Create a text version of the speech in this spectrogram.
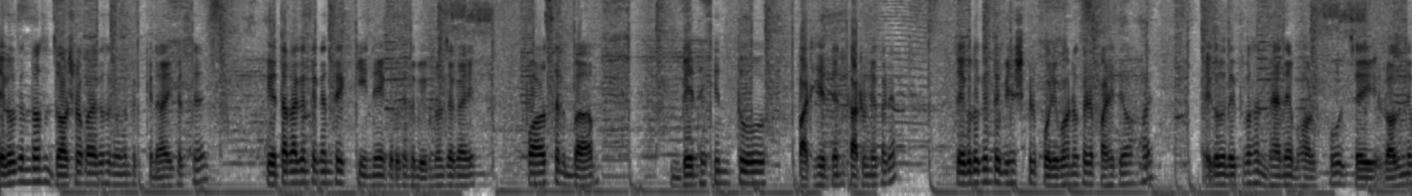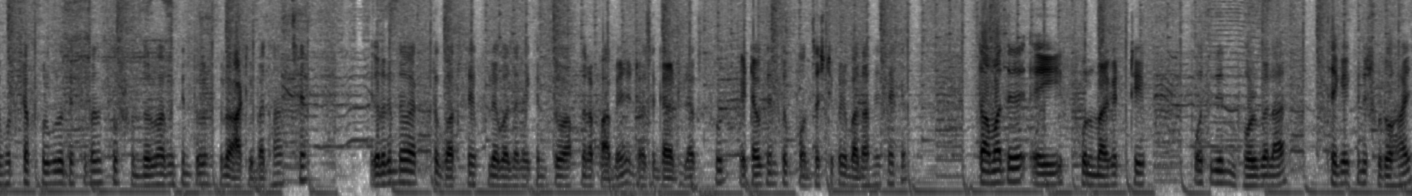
এগুলো কিন্তু জ্বর সরকারের কাছে কিন্তু কেনা হয়ে গেছে। ক্রেতারা কিন্তু এখান থেকে কিনে এগুলো কিন্তু বিভিন্ন জায়গায় পার্সেল বা বেঁধে কিন্তু পাঠিয়ে দেন কার্টুনে করে তো এগুলো কিন্তু বিশেষ করে পরিবহন করে পাঠিয়ে দেওয়া হয়। এগুলো দেখতে পাচ্ছেন ভ্যানে ভরপুর, যেই রজনী ভুট্টা ফুলগুলো দেখতে পাচ্ছেন খুব সুন্দরভাবে কিন্তু এগুলো আটি বাঁধা আছে। এগুলো কিন্তু একটা গতকে ফুলের বাজারে কিন্তু আপনারা পাবেন, এটা হচ্ছে গ্যারা ডিলাক্স ফুল, এটাও কিন্তু পঞ্চাশটি করে বাঁধা হয়ে থাকে। তো আমাদের এই ফুল মার্কেটটি প্রতিদিন ভোরবেলা থেকে কিন্তু শুরু হয়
